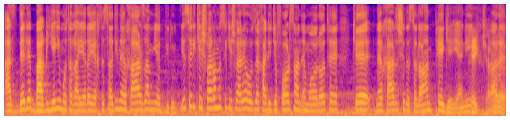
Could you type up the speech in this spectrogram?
از دل بقیه متغیرهای اقتصادی نرخ ارز هم میاد بیرون. یه سری کشورها مثل کشورهای حوزه خلیج فارس هن امارات که نرخ ارزش اصطلاحا پگه یعنی آره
